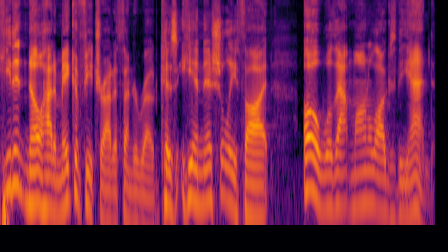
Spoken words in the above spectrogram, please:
he didn't know how to make a feature out of Thunder Road because he initially thought, oh, well, that monologue's the end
